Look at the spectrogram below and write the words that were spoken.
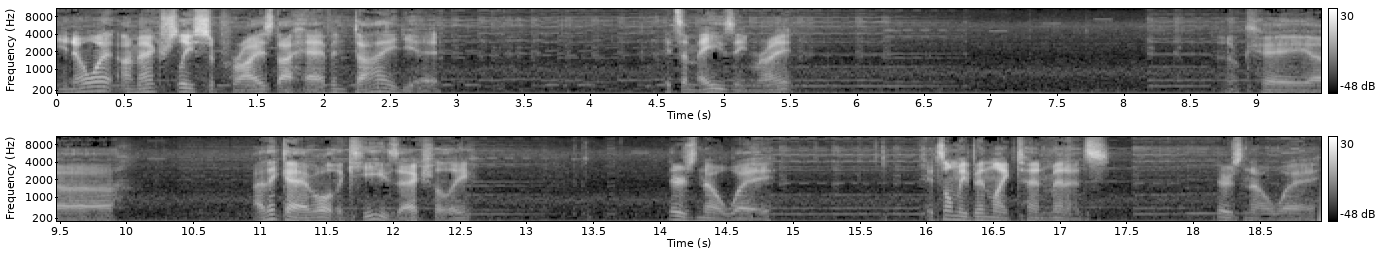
You know what? I'm actually surprised I haven't died yet. It's amazing, right? Okay, uh... I think I have all the keys, actually. There's no way. It's only been like 10 minutes. There's no way.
